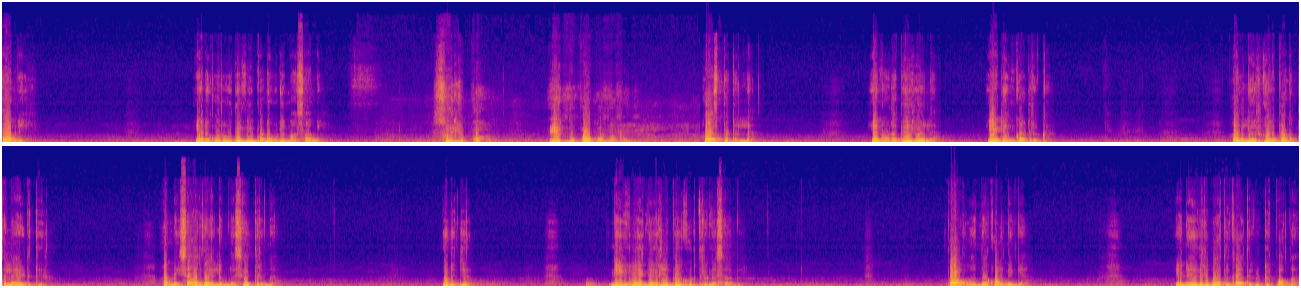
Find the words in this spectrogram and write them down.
சாமி. எனக்கு ஒரு உதவி பண்ண முடியுமா சாமி? சொல்லுப்பா. என்னப்பா பண்ணணும்? ஹாஸ்பிட்டலில். என்னோட பீரோவில் ஏடிஎம் கார்டு இருக்கு. அதில் இருக்கிற பணத்தெல்லாம் எடுத்து அன்னை சாரதா இல்லம்ல சேர்த்துருங்க. முடிஞ்சா. நீங்களே நேரில் போய் கொடுத்துருங்க சாமி. பாவம் அந்த குழந்தைங்க. என்னை எதிர்பார்த்து காத்துக்கிட்டு இருப்பாங்க.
